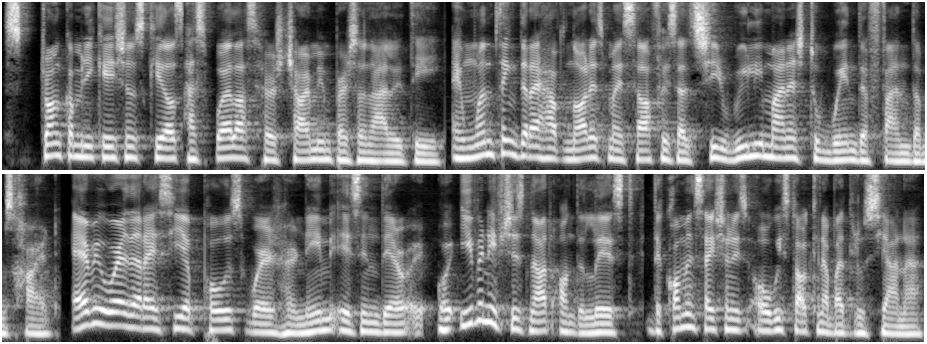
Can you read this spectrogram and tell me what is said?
strong communication skills, as well as her charming personality. And one thing that I have noticed myself is that she really managed to win the fandom's heart. Everywhere that I see a post where her name is in there, or even if she's not on the list, the comment section is always talking about Luciana.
